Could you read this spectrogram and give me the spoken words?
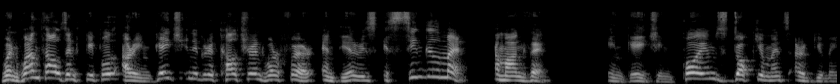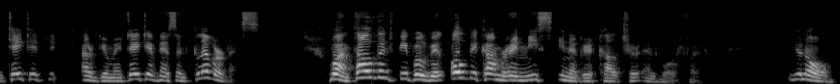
when 1,000 people are engaged in agriculture and warfare, and there is a single man among them engaged in poems, documents, argumentative, argumentativeness, and cleverness, 1,000 people will all become remiss in agriculture and warfare. You know,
